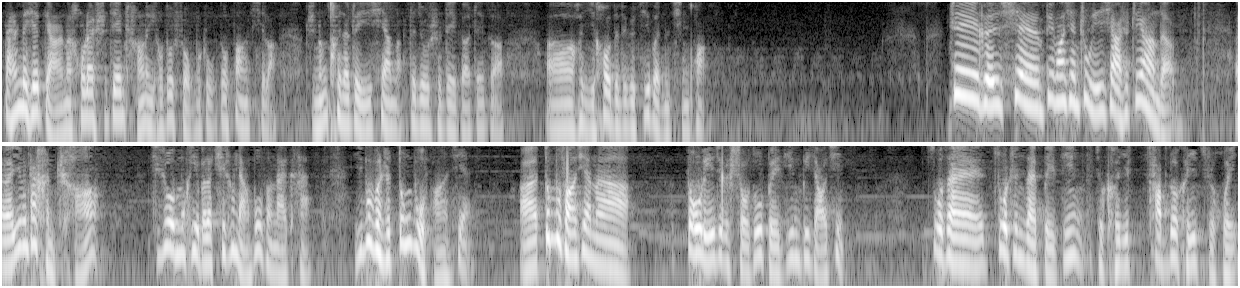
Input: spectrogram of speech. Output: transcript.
但是那些点呢，后来时间长了以后都守不住，都放弃了。只能退到这一线了，这就是这个这个呃以后的这个基本的情况。这个线边防线注意一下是这样的，呃，因为它很长，其实我们可以把它切成两部分来看，一部分是东部防线，啊，东部防线呢都离这个首都北京比较近，坐在坐镇在北京就可以差不多可以指挥，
